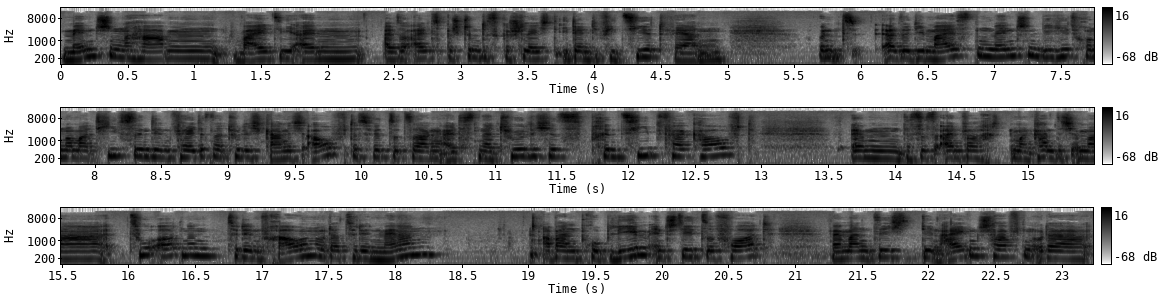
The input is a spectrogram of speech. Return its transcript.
Menschen haben, weil sie einem also als bestimmtes Geschlecht identifiziert werden. Und also die meisten Menschen, die heteronormativ sind, denen fällt es natürlich gar nicht auf. Das wird sozusagen als natürliches Prinzip verkauft. Ähm, das ist einfach, man kann sich immer zuordnen zu den Frauen oder zu den Männern. Aber ein Problem entsteht sofort, wenn man sich den Eigenschaften oder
